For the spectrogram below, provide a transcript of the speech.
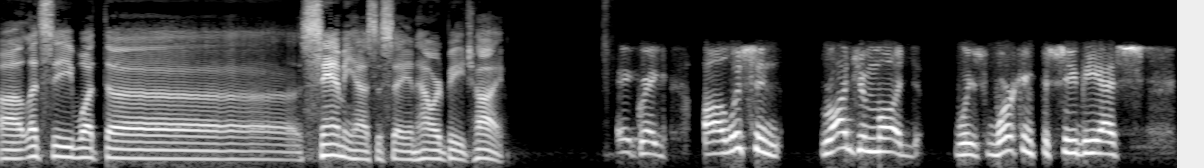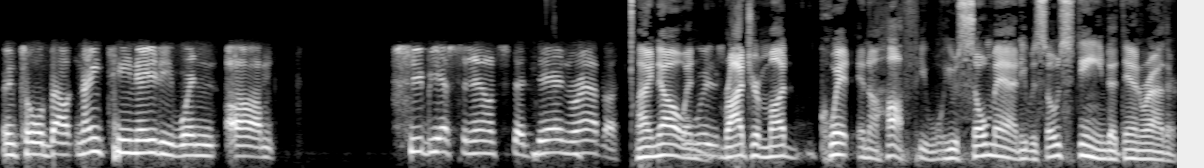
Uh, let's see what uh, Sammy has to say in Howard Beach. Hi. Hey, Greg. Uh, listen, Roger Mudd was working for CBS until about 1980 when um, CBS announced that Dan Rather. I know, and was- Roger Mudd quit in a huff. He he was so mad. He was so steamed at Dan Rather.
